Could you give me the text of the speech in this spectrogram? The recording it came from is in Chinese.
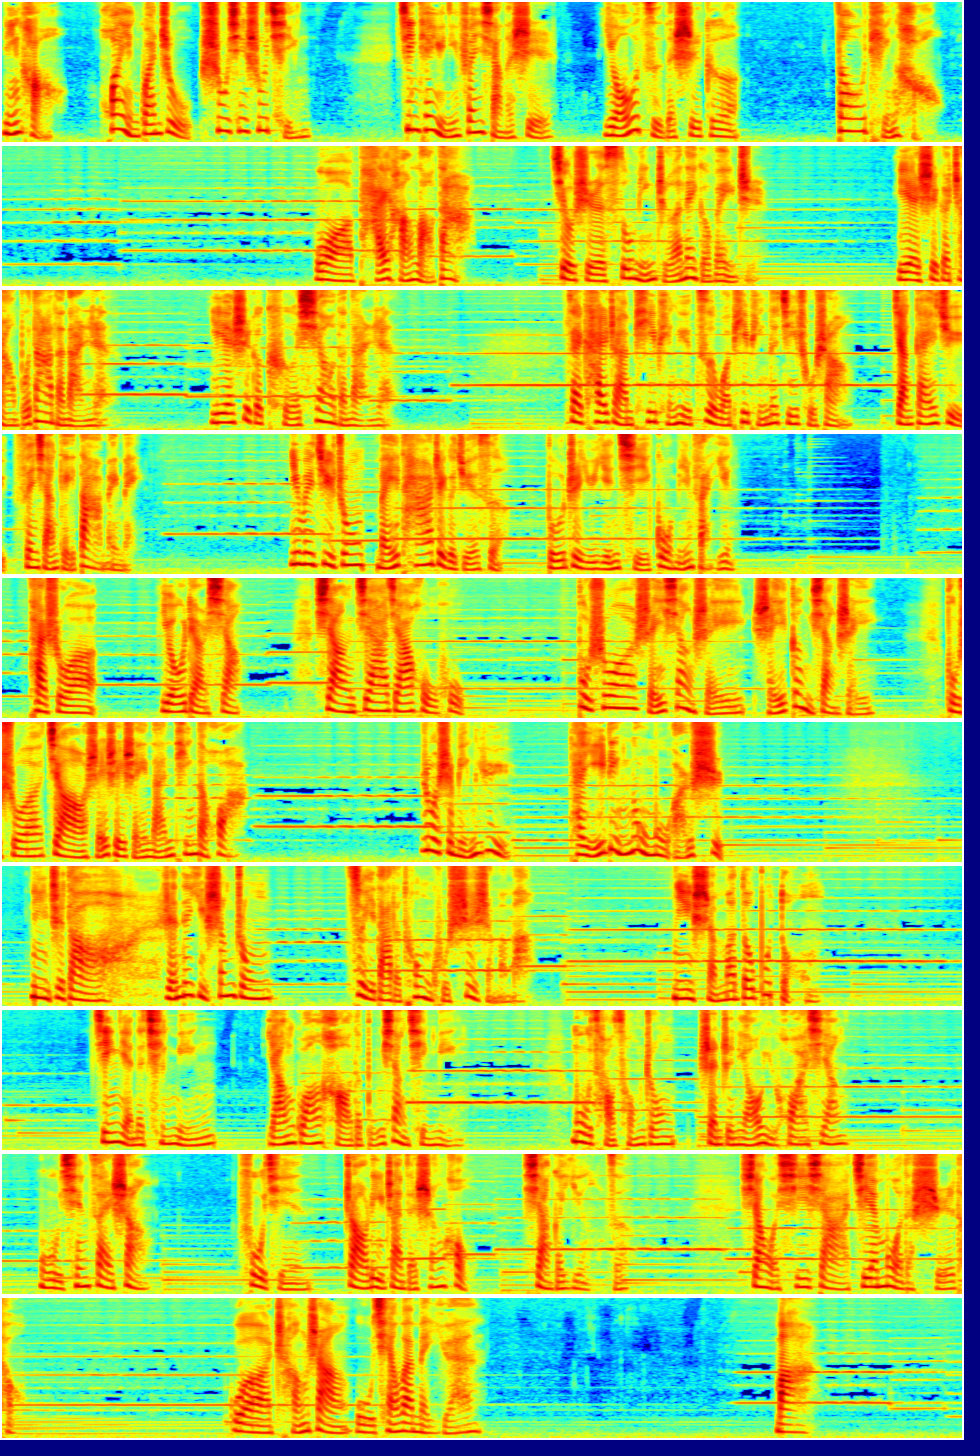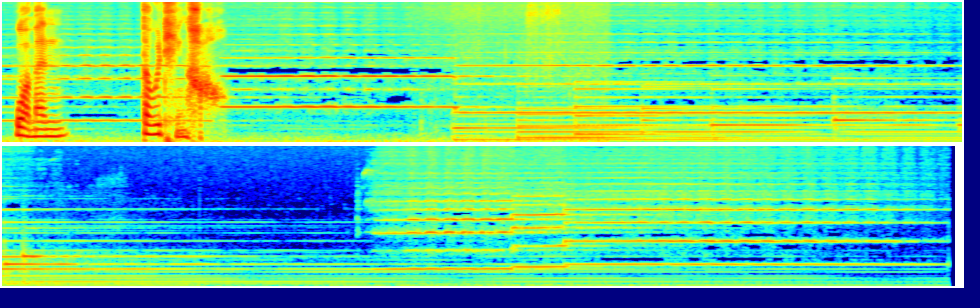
您好，欢迎关注舒心抒情。今天与您分享的是游子的诗歌，都挺好。我排行老大，就是苏明哲那个位置，也是个长不大的男人，也是个可笑的男人。在开展批评与自我批评的基础上。将该剧分享给大妹妹，因为剧中没她这个角色，不至于引起过敏反应。她说：“有点像，像家家户户，不说谁像谁，谁更像谁，不说叫谁谁谁难听的话。若是明玉，他一定怒目而视。”你知道人的一生中最大的痛苦是什么吗？你什么都不懂。今年的清明，阳光好的不像清明，牧草丛中甚至鸟语花香。母亲在上，父亲照例站在身后，像个影子，像我膝下缄默的石头。我呈上五千万美元，妈，我们都挺好。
